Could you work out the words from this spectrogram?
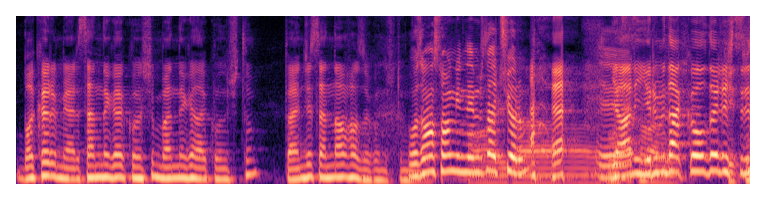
Bakarım yani sen ne kadar konuştun ben ne kadar konuştum. Bence sen daha fazla konuştun. O zaman son gündemimizi açıyorum. Ee, yani 20 dakika oldu eleştirisini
